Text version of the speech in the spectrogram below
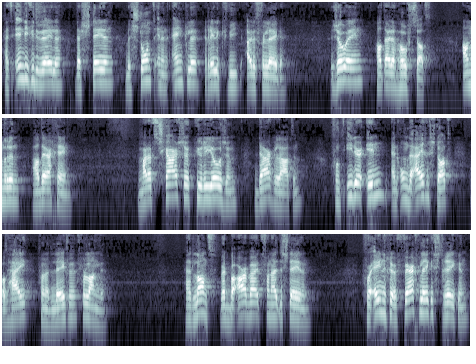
Het individuele der steden bestond in een enkele reliquie uit het verleden. Zo een had er de hoofdstad, anderen hadden er geen. Maar dat schaarse curiosum daargelaten, vond ieder in en om de eigen stad wat hij van het leven verlangde. Het land werd bearbeid vanuit de steden. Voor enige vergeleken streken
